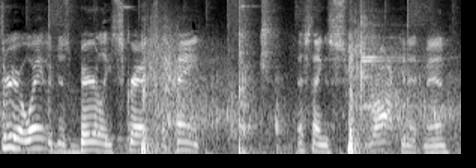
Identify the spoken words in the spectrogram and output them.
308 would just barely scratch the paint. This thing's rocking it, man.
